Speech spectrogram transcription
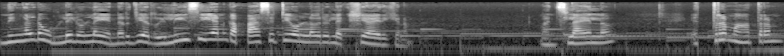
നിങ്ങളുടെ ഉള്ളിലുള്ള എനർജിയെ റിലീസ് ചെയ്യാൻ കപ്പാസിറ്റി ഉള്ള ഒരു ലക്ഷ്യമായിരിക്കണം. മനസ്സിലായല്ലോ? എത്രമാത്രം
